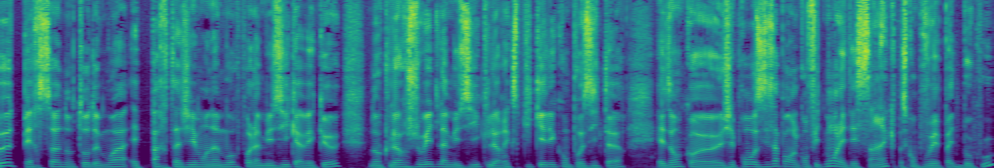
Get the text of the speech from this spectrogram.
peu de personnes autour de moi et partager mon amour pour la musique avec eux. Donc, leur jouer de la musique, leur expliquer les compositeurs. Et donc, euh, j'ai proposé ça pendant le confinement. On était cinq parce qu'on pouvait pas être beaucoup.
